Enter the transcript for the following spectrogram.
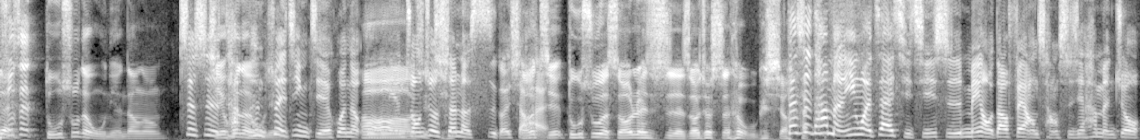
你说在读书的五年当中，这是他们最近结婚的五年中就生了四个小孩。结读书的时候认识的时候就生了五个小孩。但是他们因为在一起其实没有到非常长时间，他们就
